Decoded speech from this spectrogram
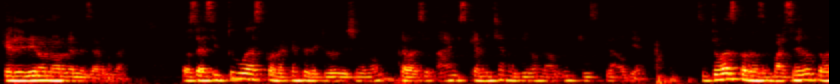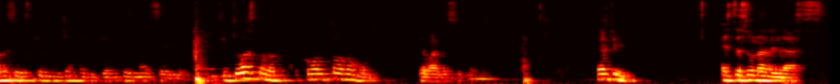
que le dieron órdenes de arriba. O sea, si tú vas con la gente de Claudia Sheinbaum, te va a decir, ay, es que a mí ya me dieron la orden que es Claudia. Si tú vas con los de Marcelo, te van a decir, es que a mí ya me dijeron que es Marcelo. Si tú vas con, los- con todo mundo, te va a decir lo mismo. En fin, esta es una de las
